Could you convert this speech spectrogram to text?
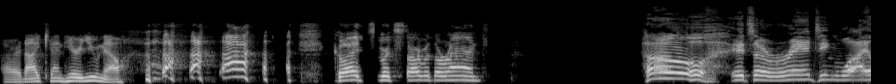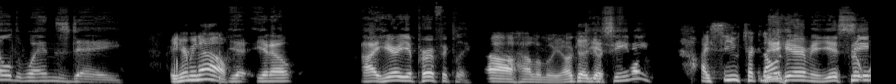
All right, I can't hear you now. Go ahead, Stuart. Start with the rant. Oh, it's a ranting wild Wednesday. You hear me now? Yeah, you know, I hear you perfectly. Oh, hallelujah. Okay, Do you see me? I see you. Technology. You hear me? You see?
